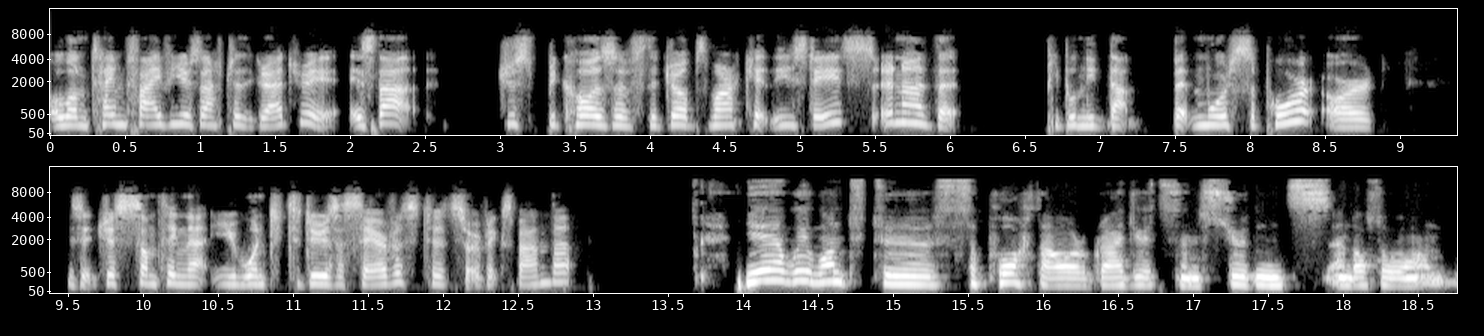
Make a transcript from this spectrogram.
a long time, five years after they graduate. Is that just because of the jobs market these days, Uuganaa, that people need that bit more support, or is it just something that you wanted to do as a service to sort of expand that? Yeah, we want to support our graduates and students and also um,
